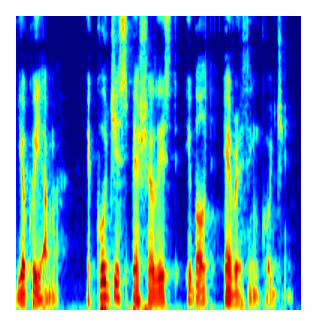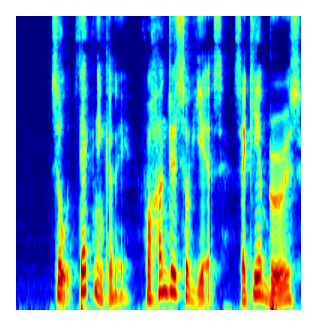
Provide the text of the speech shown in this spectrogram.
Yokoyama, a koji specialist about everything koji. So technically, for hundreds of years, sake brewers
